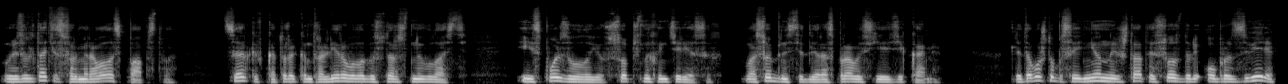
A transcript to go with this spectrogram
В результате сформировалось папство, церковь, которая контролировала государственную власть и использовала ее в собственных интересах, в особенности для расправы с еретиками. Для того, чтобы Соединенные Штаты создали образ зверя,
